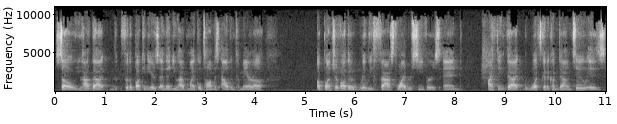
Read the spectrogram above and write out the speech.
So you have that for the Buccaneers, and then you have Michael Thomas, Alvin Kamara, a bunch of other really fast wide receivers, and I think that what's going to come down to is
